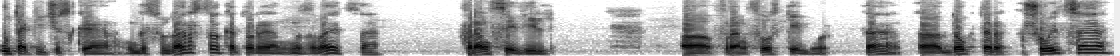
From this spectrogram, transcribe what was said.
утопическое государство, которое называется Францевиль, а, французский город. Да? Доктор Шульце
